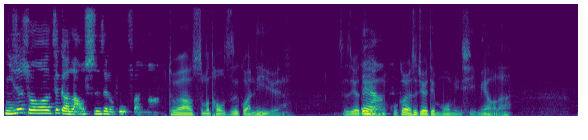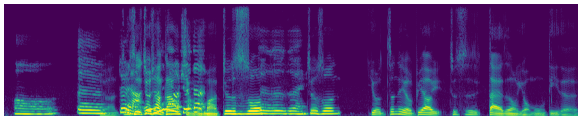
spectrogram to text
你是说这个老师这个部分吗？对啊，什么投资管理员？就是有点，啊、我个人是觉得有点莫名其妙了。哦，嗯，对啊，就是就像刚刚讲的嘛，就是说，对对对，就是说有真的有必要，就是带着这种有目的的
